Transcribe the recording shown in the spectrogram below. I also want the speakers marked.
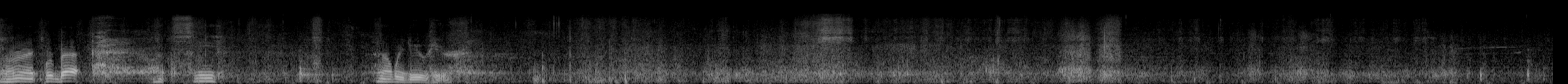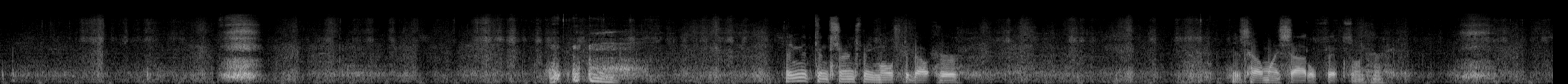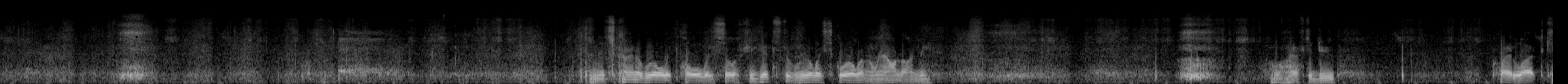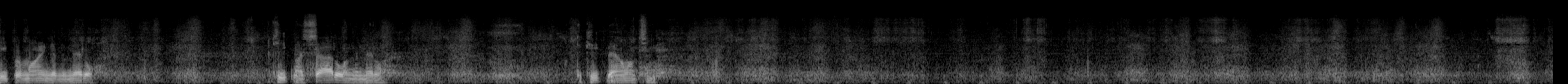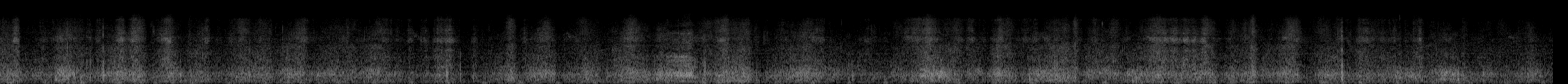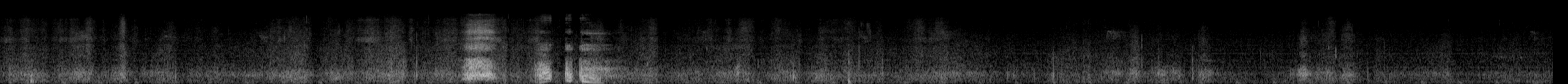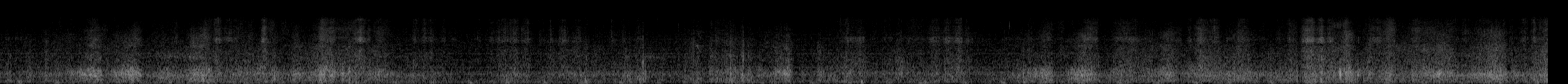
Speaker 1: All right, we're back. Let's see how we do here. thing that concerns me most about her is how my saddle fits on her. It's kind of roly-poly, so if she gets to really squirreling around on me, we'll have to do quite a lot to keep her mind in the middle. Keep my saddle in the middle. To keep balancing.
